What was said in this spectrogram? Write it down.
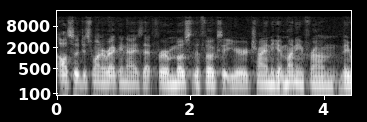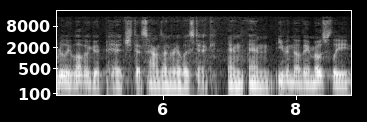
also just want to recognize that for most of the folks that you're trying to get money from, they really love a good pitch that sounds unrealistic. And and even though they mostly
